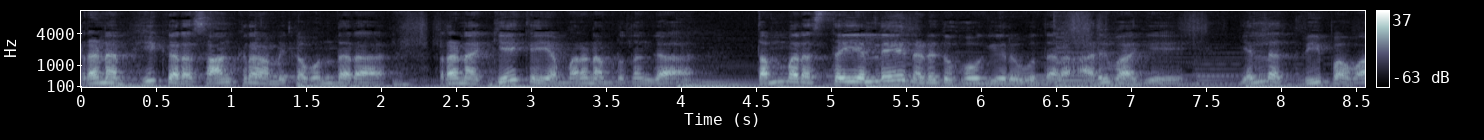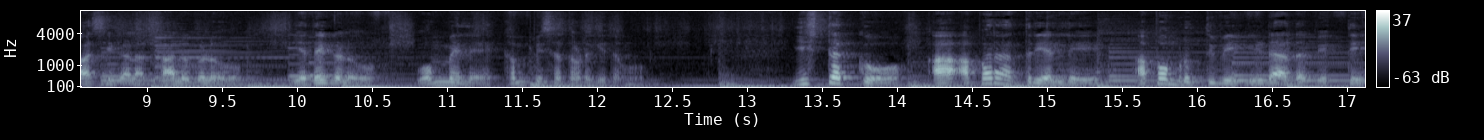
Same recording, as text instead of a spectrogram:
ರಣಭೀಕರ ಸಾಂಕ್ರಾಮಿಕ ಒಂದರ ರಣಕೇಕೆಯ ಮರಣ ಮೃದಂಗ ತಮ್ಮ ರಸ್ತೆಯಲ್ಲೇ ನಡೆದು ಹೋಗಿರುವುದರ ಅರಿವಾಗಿ ಎಲ್ಲ ದ್ವೀಪವಾಸಿಗಳ ಕಾಲುಗಳು ಎದೆಗಳು ಒಮ್ಮೆಲೆ ಕಂಪಿಸತೊಡಗಿದವು. ಇಷ್ಟಕ್ಕೂ ಆ ಅಪರಾತ್ರಿಯಲ್ಲಿ ಅಪಮೃತ್ಯುವಿಗೀಡಾದ ವ್ಯಕ್ತಿ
